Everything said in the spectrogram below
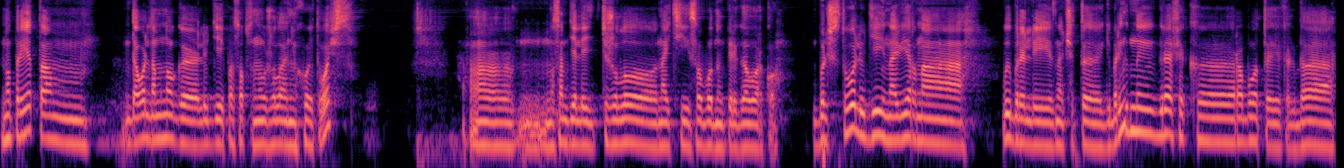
но при этом довольно много людей по собственному желанию ходит в офис. Э, на самом деле тяжело найти свободную переговорку. Большинство людей, наверное, Выбрали, значит, э, гибридный график работы, когда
